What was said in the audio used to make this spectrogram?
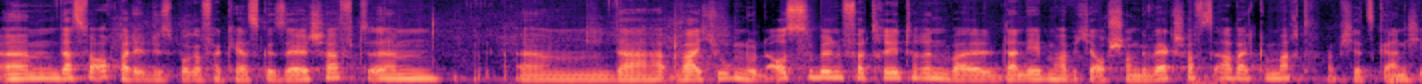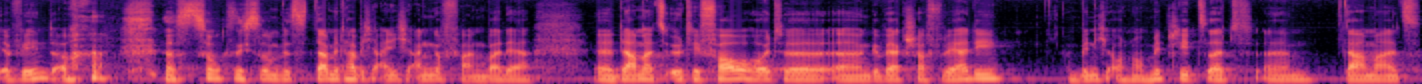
Ähm, das war auch bei der Duisburger Verkehrsgesellschaft. Ähm, ähm, da war ich Jugend- und Auszubildendenvertreterin, weil daneben habe ich auch schon Gewerkschaftsarbeit gemacht. Habe ich jetzt gar nicht erwähnt, aber das zog sich so ein bisschen. Damit habe ich eigentlich angefangen bei der äh, damals ÖTV, heute äh, Gewerkschaft Verdi bin ich auch noch Mitglied seit ähm, damals.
